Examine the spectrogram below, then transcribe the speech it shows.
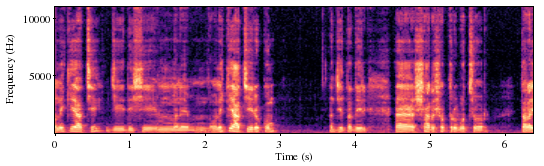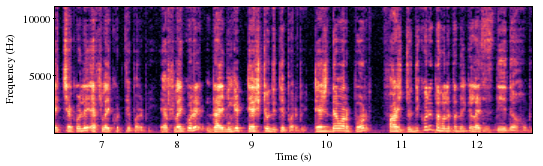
অনেকে আছে যে দেশে মানে অনেকে আছে এরকম যে তাদের সাড়ে সতেরো বছর, তারা ইচ্ছা করলে অ্যাপ্লাই করতে পারবে। অ্যাপ্লাই করে ড্রাইভিংয়ের টেস্টও দিতে পারবে। টেস্ট দেওয়ার পর ফার্স্ট যদি করে তাহলে তাদেরকে লাইসেন্স দিয়ে দেওয়া হবে,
